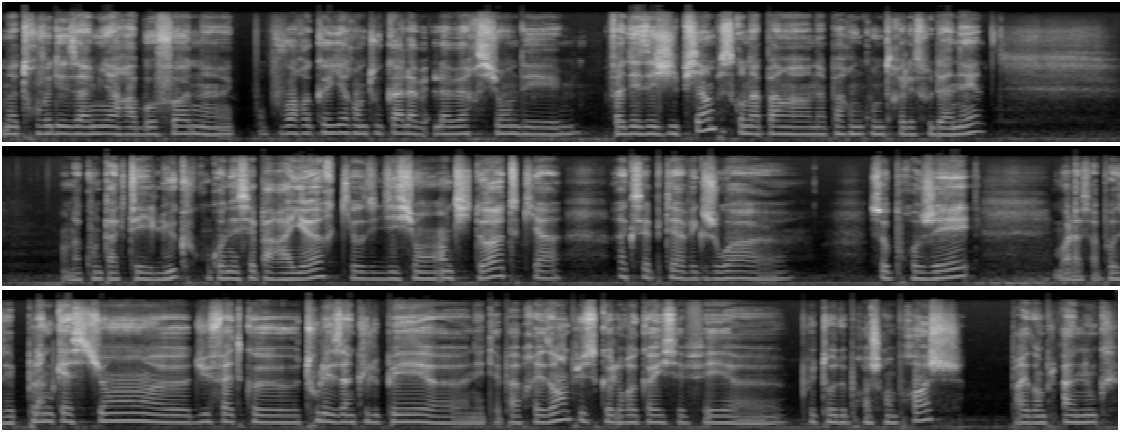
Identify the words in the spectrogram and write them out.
on a trouvé des amis arabophones euh, pour pouvoir recueillir en tout cas la, version des, enfin, des Égyptiens, parce qu'on n'a pas, on pas rencontré les Soudanais. On a contacté Luc, qu'on connaissait par ailleurs, qui est aux éditions Antidote, qui a accepté avec joie ce projet. Voilà, ça posait plein de questions euh, du fait que tous les inculpés euh, n'étaient pas présents, puisque le recueil s'est fait euh, plutôt de proche en proche. Par exemple, Anouk,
